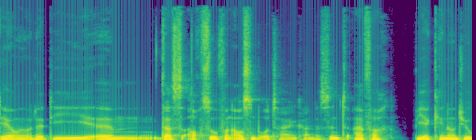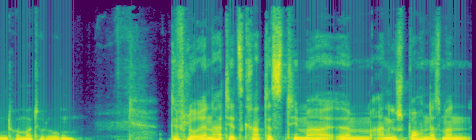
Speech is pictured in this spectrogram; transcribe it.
der oder die ähm, das auch so von außen beurteilen kann. Das sind einfach wir Kinder- und Jugendtraumatologen. Der Florian hat jetzt gerade das Thema ähm, angesprochen, dass man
